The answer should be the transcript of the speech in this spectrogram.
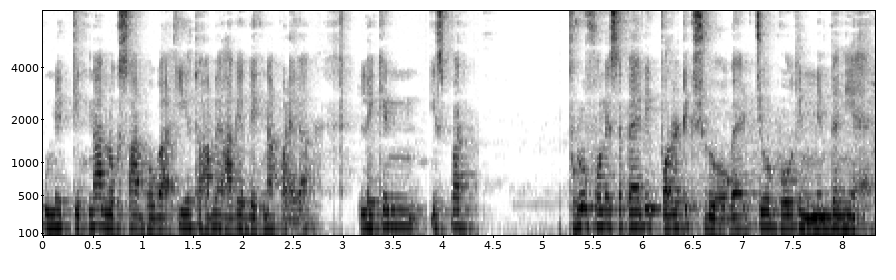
उन्हें कितना नुकसान होगा, ये तो हमें आगे देखना पड़ेगा। लेकिन इस पर प्रूफ होने से पहले पॉलिटिक्स शुरू हो गए, जो बहुत ही निंदनीय है।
